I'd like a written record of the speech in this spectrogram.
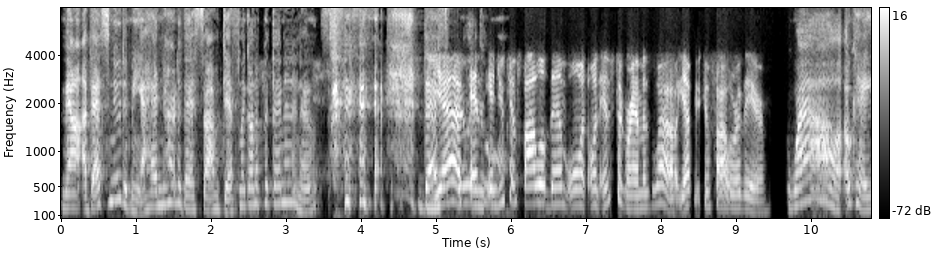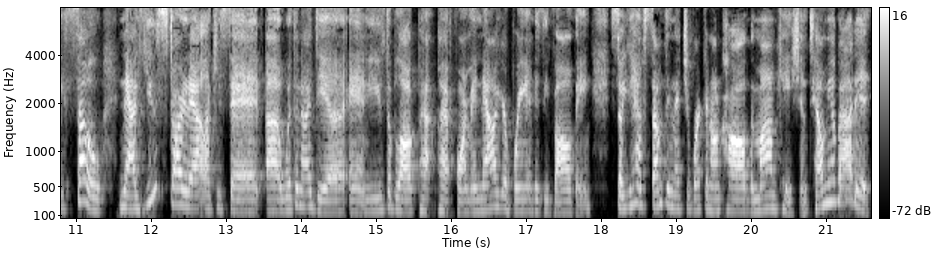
now uh, that's new to me. I hadn't heard of that, so I'm definitely going to put that in the notes. yes, really and cool. and you can follow them on on Instagram as well. Yep, you can follow her there. Wow. Okay. So now you started out, like you said, uh, with an idea and you used a blog platform, and now your brand is evolving. So you have something that you're working on called the Momcation. Tell me about it.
